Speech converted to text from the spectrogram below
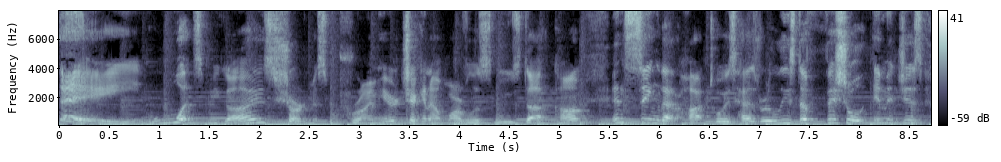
Hey, what's up, you guys? Shartimus Prime here, checking out MarvelousNews.com and seeing that Hot Toys has released official images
